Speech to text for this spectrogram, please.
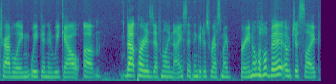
traveling week in and week out um that part is definitely nice i think it just rests my brain a little bit of just like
